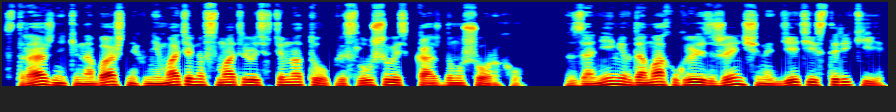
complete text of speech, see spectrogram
Стражники на башнях внимательно всматривались в темноту, прислушиваясь к каждому шороху. За ними в домах укрылись женщины, дети и старики,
